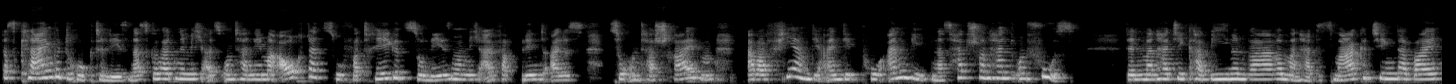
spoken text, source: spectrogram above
das Kleingedruckte lesen. Das gehört nämlich als Unternehmer auch dazu, Verträge zu lesen und nicht einfach blind alles zu unterschreiben. Aber Firmen, die ein Depot anbieten, das hat schon Hand und Fuß. Denn man hat die Kabinenware, man hat das Marketing dabei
